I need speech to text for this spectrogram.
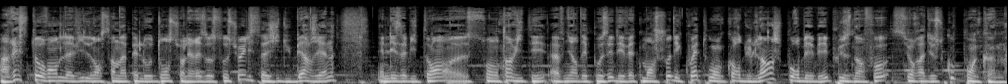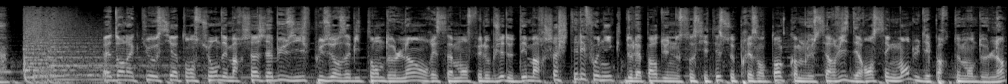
un restaurant de la ville lance un appel aux dons sur les réseaux sociaux. Il s'agit du Bergène. Les habitants euh, sont invités à venir déposer des vêtements chauds, des couettes ou encore du linge pour bébé. Plus d'infos sur radioscoop.com. Dans l'actu aussi, attention, démarchage abusif. Plusieurs habitants de l'Ain ont récemment fait l'objet de démarchage téléphonique de la part d'une société se présentant comme le service des renseignements du département de l'Ain.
